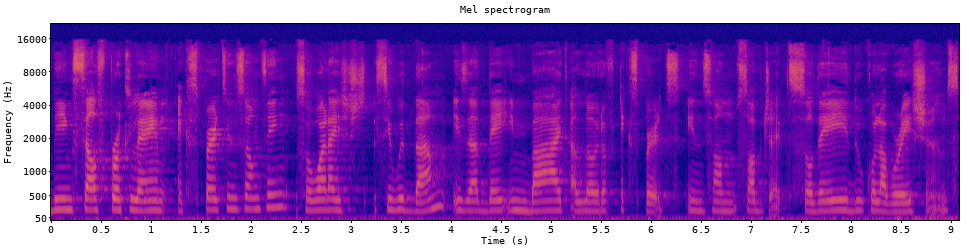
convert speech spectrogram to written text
being self-proclaimed experts in something. So what i see with them is that they invite a lot of experts in some subjects. So they do collaborations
